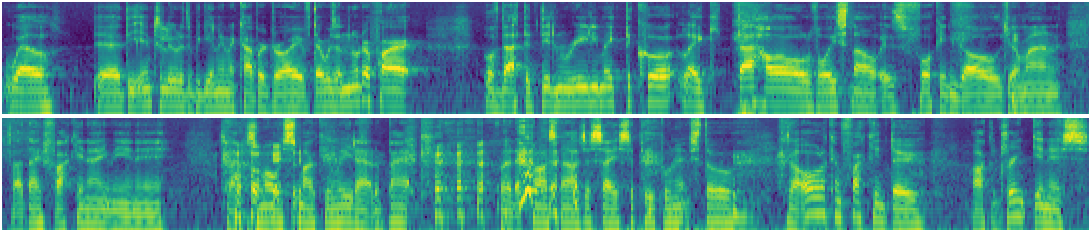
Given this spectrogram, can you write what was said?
well, uh, the interlude at the beginning of Cabra Drive. There was another part of that that didn't really make the cut. Like that whole voice note is fucking gold. Your man, it's like they fucking hate me in here. It's like, I'm always smoking weed out of the back, but I can't smell. I just say to people next door. It's like all I can fucking do. I can drink Guinness.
